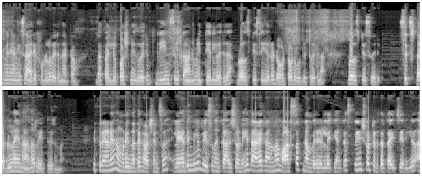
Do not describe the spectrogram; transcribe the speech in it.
അങ്ങനെയാണ് ഈ സാരി ഫുള്ള് വരുന്നത് കേട്ടോ ഇതാ പല്ലു പോഷൻ ഇത് വരും. ഗ്രീൻ സിൽക്കാണ് മെറ്റീരിയൽ വരിക. ബ്ലൗസ് പീസ് ഈ ഒരു ഡോട്ടോട് കൂടിയിട്ട് വരുന്ന ബ്ലൗസ് പീസ് വരും. സിക്സ് ഡബിൾ നയൻ ആണ് റേറ്റ് വരുന്നത്. ഇത്രയാണ് നമ്മുടെ ഇന്നത്തെ കളക്ഷൻസ് ഏതെങ്കിലും പീസ് നിങ്ങൾക്ക് ആവശ്യമുണ്ടെങ്കിൽ താഴെ കാണുന്ന വാട്സപ്പ് നമ്പറുകളിലേക്ക് ഞങ്ങൾക്ക് സ്ക്രീൻഷോട്ട് എടുത്തിട്ട് അയച്ചു തരികയോ ആ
